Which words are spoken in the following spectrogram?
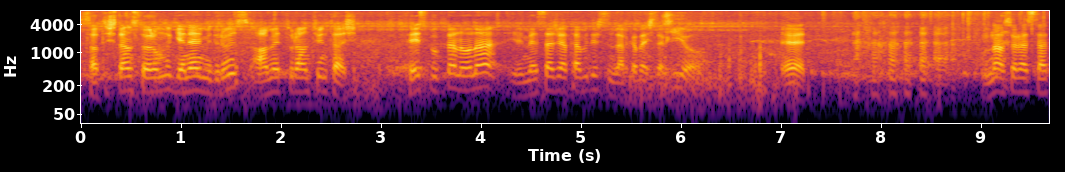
Satıştan sorumlu genel müdürümüz Ahmet Turan Tüntaş. Facebook'tan ona mesaj atabilirsiniz arkadaşlar. uçuyor. Evet. Bundan sonra sat...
